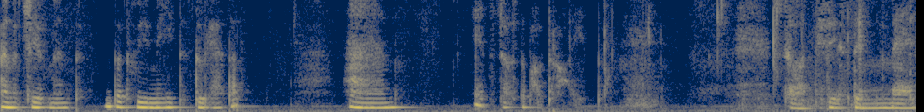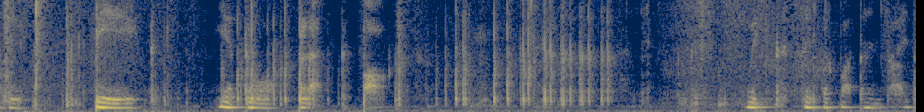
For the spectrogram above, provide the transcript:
an achievement that we made together and it's just about right. So, this is the magic big yellow black box with the silver button inside.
